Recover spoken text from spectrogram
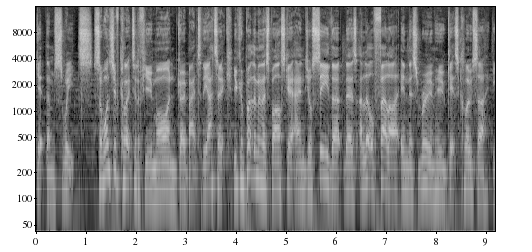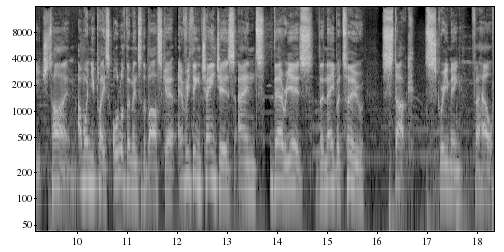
get them sweets. So once you've collected a few more and go back to the attic, you can put them in this basket and you'll see that there's a little fella in this room who gets closer each time. And when you place all of them into the basket, everything changes and there he is, the neighbor 2, stuck screaming for help.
